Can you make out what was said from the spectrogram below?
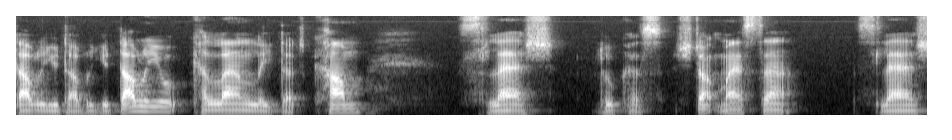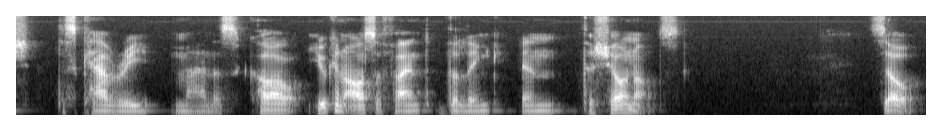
www.calendly.com slash Lucas Stockmeister slash discovery minus call. You can also find the link in the show notes. So,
